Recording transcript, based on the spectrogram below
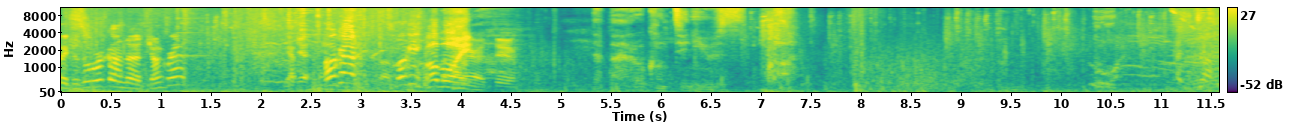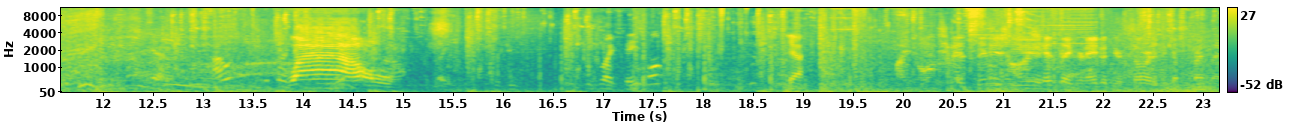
Wait, does it work on uh, Junkrat? Yep. Oh god! Monkey! Oh boy. Pharah. The battle continues. How? It's like, Wow! it's like baseball? Yeah. As soon as you hit the grenade with your sword, it becomes friendly.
